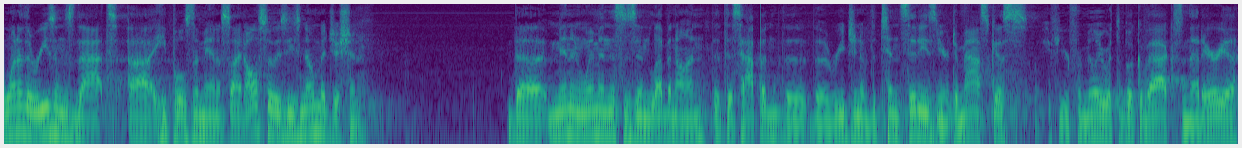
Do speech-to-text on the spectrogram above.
One of the reasons that uh, he pulls the man aside also is he's no magician. The men and women, this is in Lebanon that this happened, the, the region of the ten cities near Damascus, if you're familiar with the book of Acts in that area,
